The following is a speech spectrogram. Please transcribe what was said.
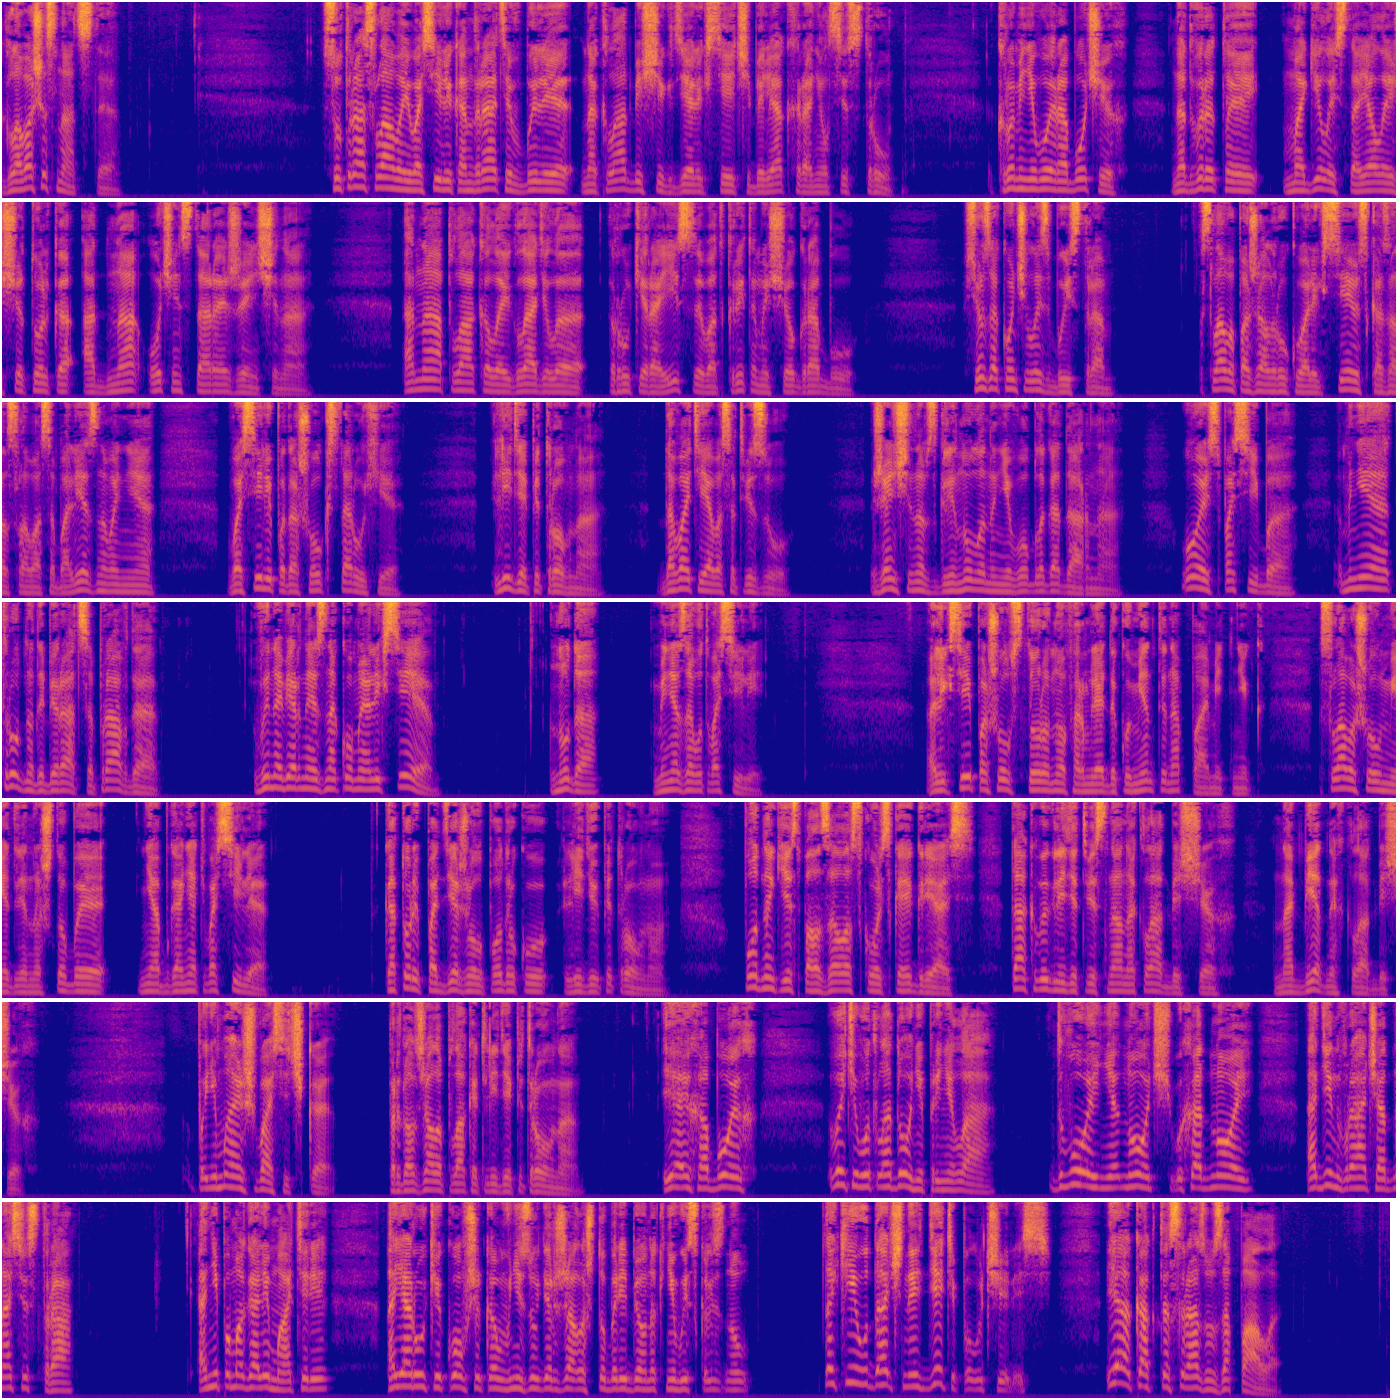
Глава 16. С утра Слава и Василий Кондратьев были на кладбище, где Алексей Чеберяк хранил сестру. Кроме него и рабочих, над вырытой могилой стояла еще только одна очень старая женщина. Она плакала и гладила руки Раисы в открытом еще гробу. Все закончилось быстро. Слава пожал руку Алексею, сказал слова соболезнования — Василий подошел к старухе. «Лидия Петровна, давайте я вас отвезу». Женщина взглянула на него благодарно. «Ой, спасибо. Мне трудно добираться, правда. Вы, наверное, знакомы Алексея?» «Ну да. Меня зовут Василий». Алексей пошел в сторону оформлять документы на памятник. Слава шел медленно, чтобы не обгонять Василия который поддерживал под руку Лидию Петровну. Под ноги сползала скользкая грязь. Так выглядит весна на кладбищах, на бедных кладбищах. «Понимаешь, Васечка», — продолжала плакать Лидия Петровна, — «я их обоих в эти вот ладони приняла. Двойня, ночь, выходной, один врач, одна сестра. Они помогали матери, — а я руки ковшиком внизу держала, чтобы ребенок не выскользнул. Такие удачные дети получились. Я как-то сразу запала.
